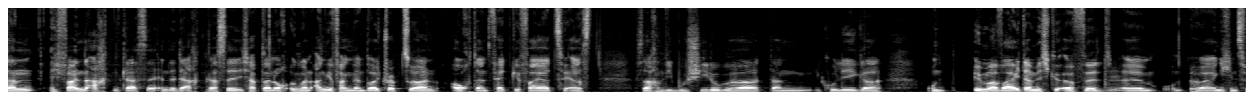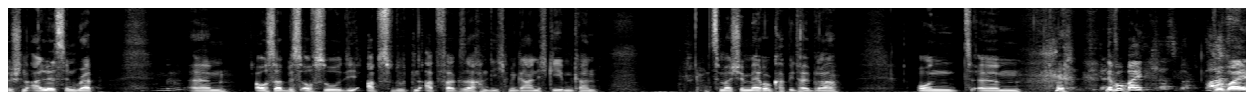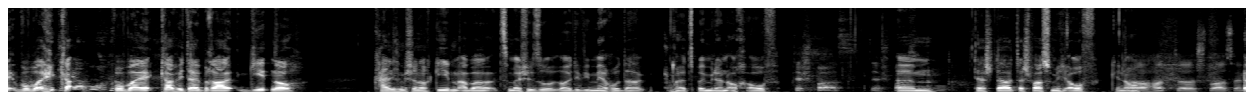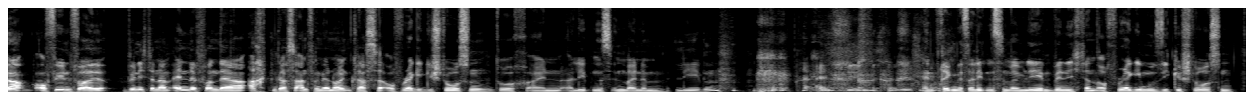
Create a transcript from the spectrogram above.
dann, ich war in der achten Klasse, Ende der achten Klasse, ich habe dann auch irgendwann angefangen, dann Deutschrap zu hören, auch dann fett gefeiert, zuerst Sachen wie Bushido gehört, dann Kollega und immer weiter mich geöffnet ähm, und höre eigentlich inzwischen alles in Rap, ähm, außer bis auf so die absoluten Abfuck-Sachen, die ich mir gar nicht geben kann. Zum Beispiel Mero Capital Bra und ähm, ne, wobei, wobei, wobei, wobei Capital Bra geht noch, kann ich mir schon noch geben, aber zum Beispiel so Leute wie Mero, da hört es bei mir dann auch auf. Der Spaß. Der Spaß. Ähm, der, da, der Spaß für mich auf, genau. Da hat der Spaß ein Ja, Ende. auf jeden Fall bin ich dann am Ende von der 8. Klasse, Anfang der 9. Klasse auf Reggae gestoßen, durch ein Erlebnis in meinem Leben. ein prägendes Erlebnis. Ein prägendes Erlebnis in meinem Leben bin ich dann auf Reggae-Musik gestoßen.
